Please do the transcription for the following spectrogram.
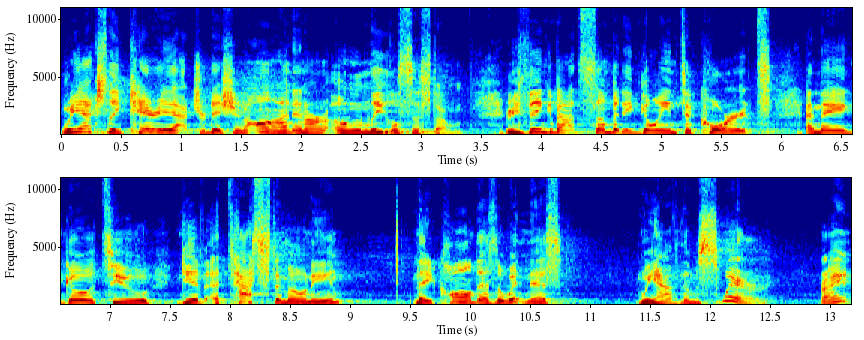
we actually carry that tradition on in our own legal system. If you think about somebody going to court and they go to give a testimony, they called as a witness, we have them swear, right?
